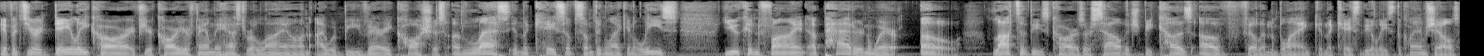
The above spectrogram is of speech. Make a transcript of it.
If it's your daily car, if your car your family has to rely on, I would be very cautious unless in the case of something like an Elise, you can find a pattern where oh, lots of these cars are salvaged because of fill in the blank in the case of the Elise the clamshells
